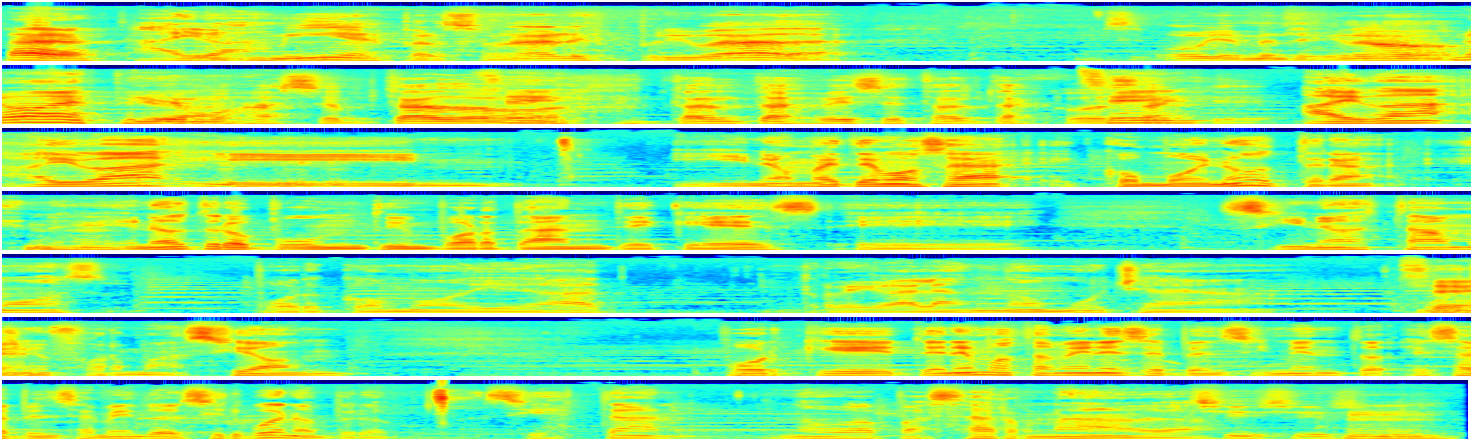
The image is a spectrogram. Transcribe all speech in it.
Claro. Ahí ¿Es va. mía, es personal, es privada? Obviamente que no. No es Y privada. hemos aceptado Sí. tantas veces tantas cosas Sí. que. Ahí va, ahí va, y, y nos metemos a- como en otra, en otro punto importante, que es eh, si no estamos por comodidad regalando mucha, Sí. mucha información, porque tenemos también ese pensamiento, ese pensamiento de decir, bueno, pero si están, no va a pasar nada. Sí, sí, sí. Mm.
